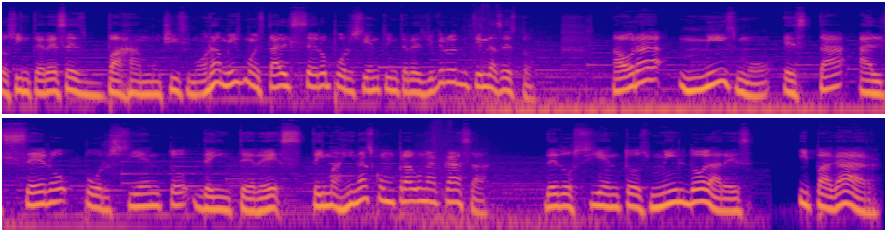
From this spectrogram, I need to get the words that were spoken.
los intereses bajan muchísimo. Ahora mismo está el 0% interés. Yo quiero que entiendas esto. Ahora mismo está al 0% de interés. ¿Te imaginas comprar una casa de 200 mil dólares y pagar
